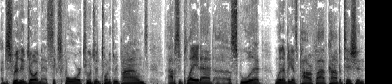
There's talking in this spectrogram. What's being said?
I just really enjoy, man. 6'4", 223 pounds. Obviously played at a school that went up against Power Five competition.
